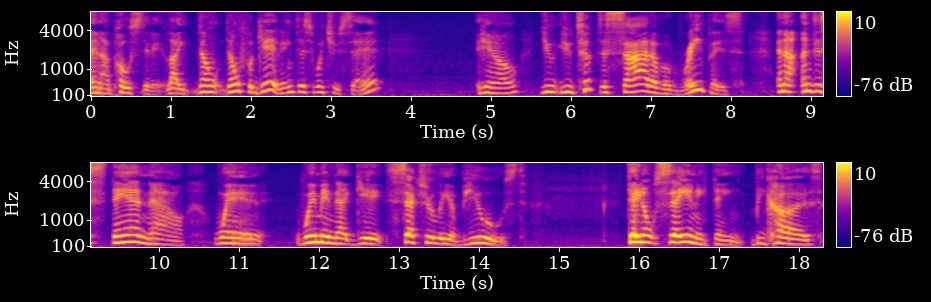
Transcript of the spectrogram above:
and I posted it. Like, don't don't forget, ain't this what you said? You know, you you took the side of a rapist, and I understand now when women that get sexually abused, they don't say anything because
